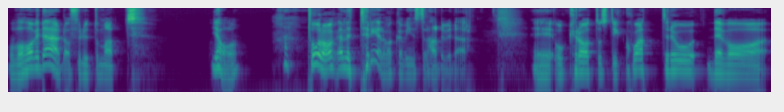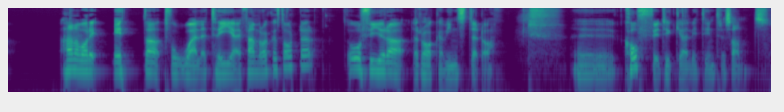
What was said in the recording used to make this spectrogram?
Och vad har vi där då, förutom att... Ja, två raka, eller tre raka vinster hade vi där. Eh, och Kratos di Quattro, det var... Han har varit etta, tvåa eller trea i fem raka starter. Och fyra raka vinster då. Eh, Coffee tycker jag är lite intressant.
